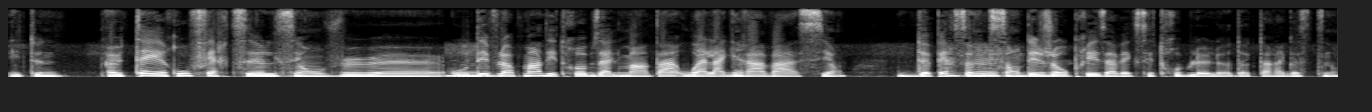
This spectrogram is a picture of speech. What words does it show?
est une, un terreau fertile, si on veut, euh, au mhm. développement des troubles alimentaires ou à l'aggravation? De personnes qui mhm. sont déjà aux prises avec ces troubles-là, docteur Agostino?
